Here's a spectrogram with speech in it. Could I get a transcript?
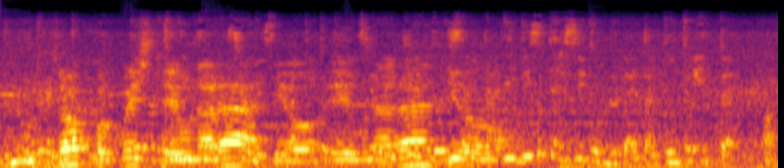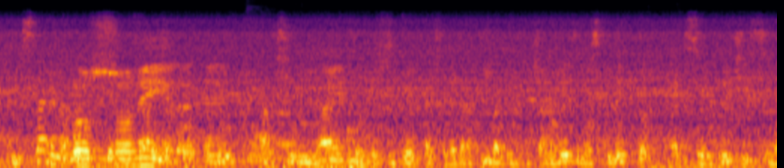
Blue Delta. Purtroppo questa è una radio, è una radio Visita il sito bluedental.it. Acquistare la rosso-nera Assomiglia a con l'etichetta celebrativa del diciannovesimo scudetto è semplicissimo.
